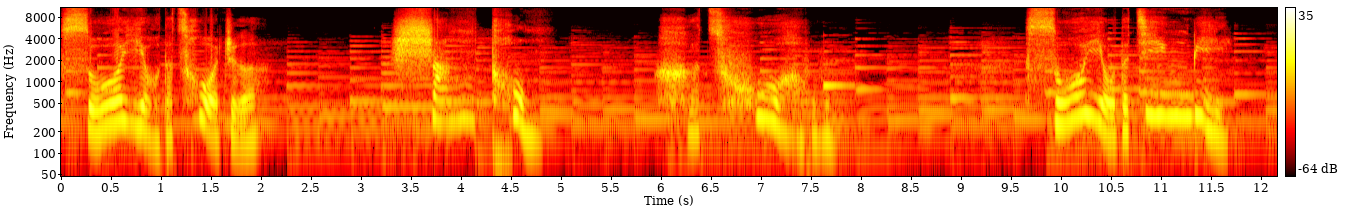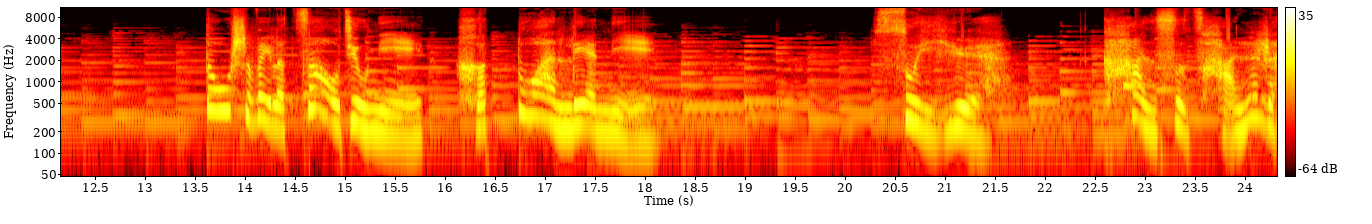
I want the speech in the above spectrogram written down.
所有的挫折、伤痛和错误，所有的经历，都是为了造就你和锻炼你。岁月看似残忍，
